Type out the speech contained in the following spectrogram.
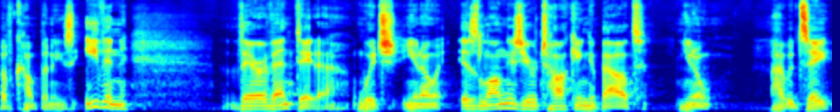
of companies, even their event data, which, you know, as long as you're talking about, you know, I would say,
